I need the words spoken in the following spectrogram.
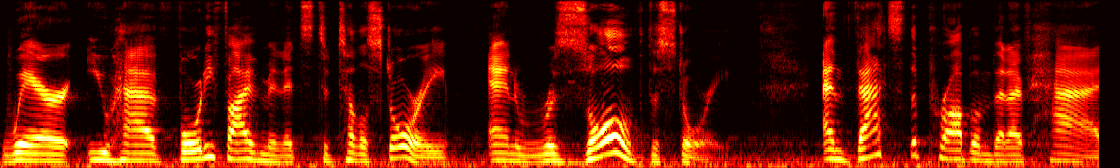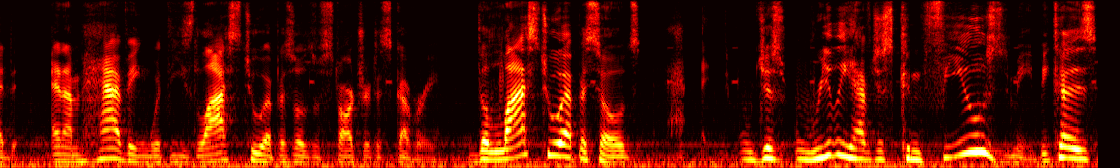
Where you have 45 minutes to tell a story and resolve the story. And that's the problem that I've had and I'm having with these last two episodes of Star Trek Discovery. The last two episodes just really have just confused me because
